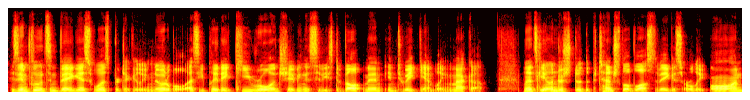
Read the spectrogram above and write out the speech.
His influence in Vegas was particularly notable, as he played a key role in shaping the city's development into a gambling mecca. Lansky understood the potential of Las Vegas early on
